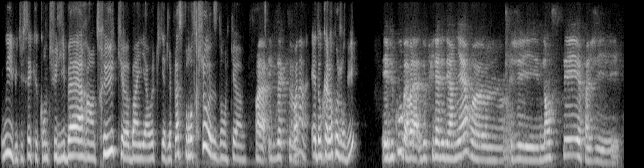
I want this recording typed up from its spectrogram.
oui puis tu sais que quand tu libères un truc euh, ben il y a il y a de la place pour autre chose donc voilà exactement voilà et donc alors aujourd'hui et du coup bah voilà depuis l'année dernière j'ai lancé enfin j'ai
